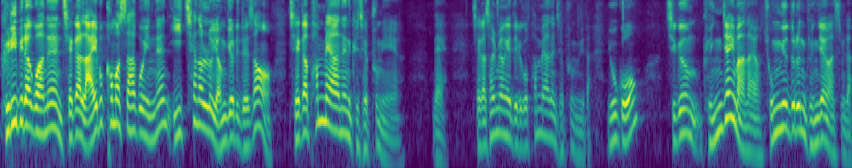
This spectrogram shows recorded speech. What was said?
그립이라고 하는 제가 라이브 커머스 하고 있는 이 채널로 연결이 돼서 제가 판매하는 그 제품이에요. 네. 제가 설명해 드리고 판매하는 제품입니다. 요거 지금 굉장히 많아요. 종류들은 굉장히 많습니다.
